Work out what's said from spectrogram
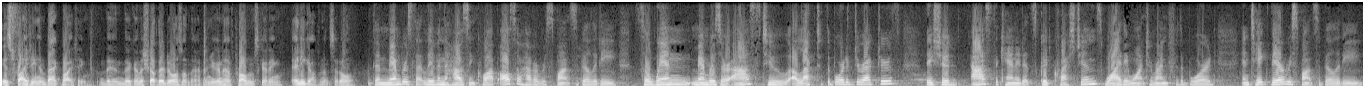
is fighting and backbiting, then they're going to shut their doors on that, and you're going to have problems getting any governance at all. The members that live in the housing co-op also have a responsibility. So when members are asked to elect the board of directors, they should ask the candidates good questions, why they want to run for the board, and take their responsibility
